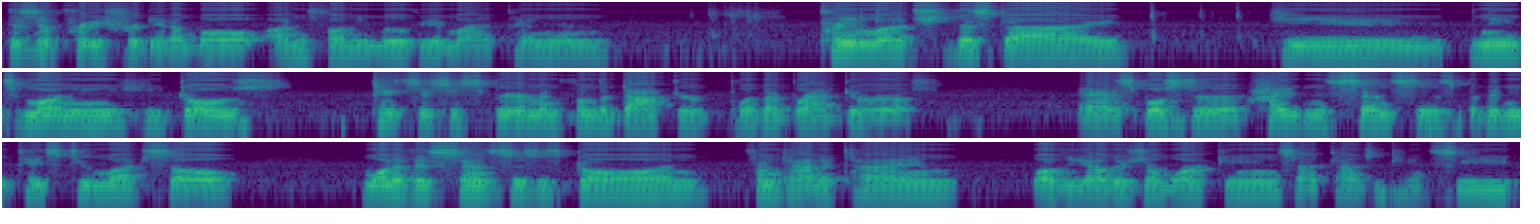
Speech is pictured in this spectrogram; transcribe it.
This is a pretty forgettable, unfunny movie in my opinion. Pretty much this guy, he needs money. He goes, takes this experiment from the doctor, played by Brad Dourif and supposed to heighten his senses, but then he takes too much, so one of his senses is gone from time to time while the others are working, so at times he can't see,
